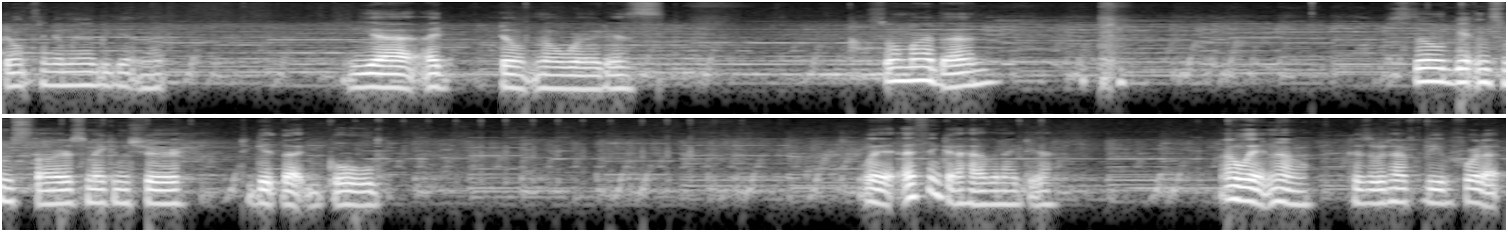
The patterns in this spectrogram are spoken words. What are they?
don't think I'm gonna be getting it. Yeah, I don't know where it is. So my bad. still getting some stars, making sure to get that gold. Wait, I think I have an idea. Oh wait, no, because it would have to be before that.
